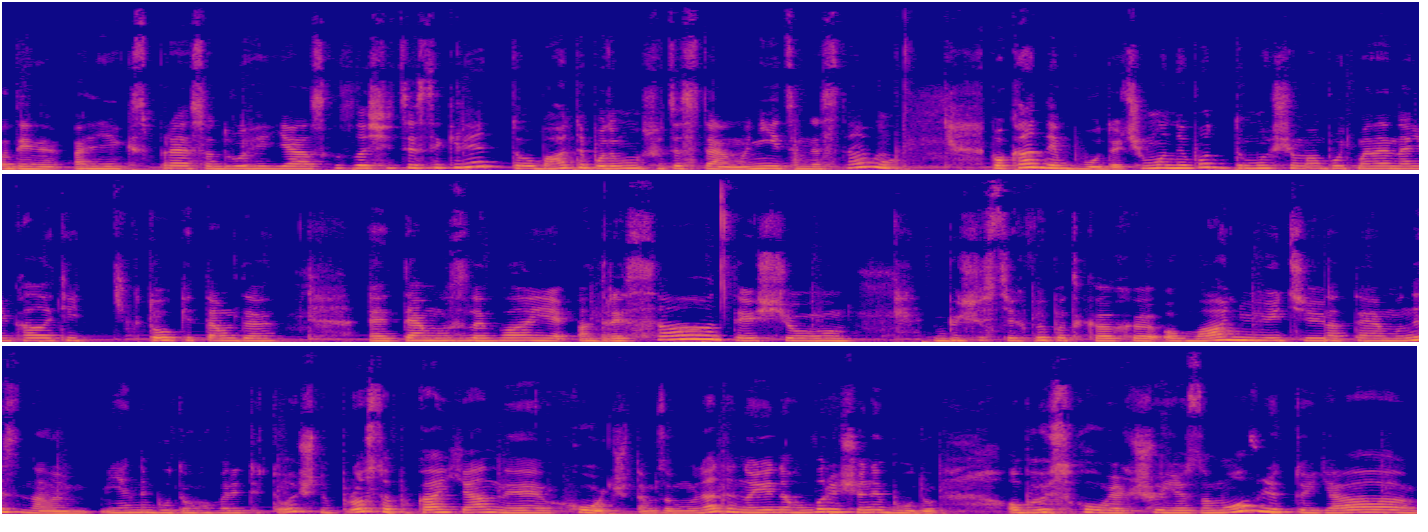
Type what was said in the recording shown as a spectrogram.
один Аліекспрес, а другий я сказала, що це секрет, то багато подумали, що це з тему. Ні, це не з тему. Поки не буде. Чому не буде? Тому що, мабуть, мене налякали ті тіктоки там, де тему зливає адреса, те, що в більшості випадках е, обманюють на тему. Не знаю, я не буду говорити точно. Просто поки я не хочу там замовляти, але я не говорю, що не буду. Обов'язково, якщо я замовлю, то я.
